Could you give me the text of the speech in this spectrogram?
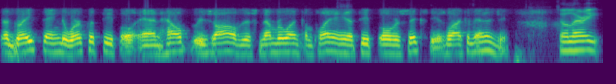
a great thing to work with people and help resolve this number one complaint of people over 60 is lack of energy. So, Larry,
